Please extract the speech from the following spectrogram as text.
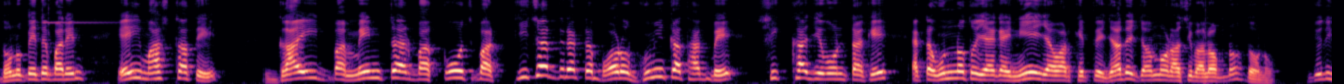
ধনু পেতে পারেন। এই মাসটাতে গাইড বা মেন্টার বা কোচ বা টিচারদের একটা বড় ভূমিকা থাকবে শিক্ষা জীবনটাকে একটা উন্নত জায়গায় নিয়ে যাওয়ার ক্ষেত্রে। যাদের জন্ম রাশি বা লগ্ন, ধনু। যদি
